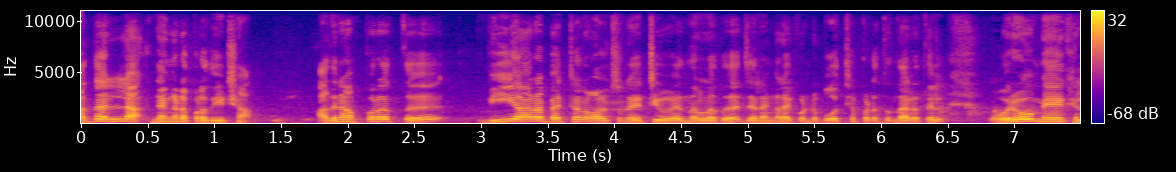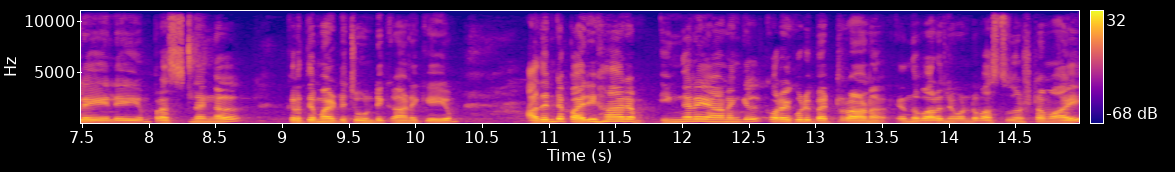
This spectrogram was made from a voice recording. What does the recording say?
അതല്ല ഞങ്ങളുടെ പ്രതീക്ഷ. അതിനപ്പുറത്ത് we are a better alternative എന്നുള്ളത് ജനങ്ങളെ കൊണ്ട് ബോധ്യപ്പെടുത്തുന്ന തരത്തിൽ ഓരോ മേഖലയിലെയും പ്രശ്നങ്ങൾ കൃത്യമായിട്ട് ചൂണ്ടിക്കാണിക്കുകയും അതിന്റെ പരിഹാരം ഇങ്ങനെയാണെങ്കിൽ കുറേ കൂടി ബെറ്ററാണ് എന്ന് പറഞ്ഞുകൊണ്ട് വസ്തുനിഷ്ഠമായി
